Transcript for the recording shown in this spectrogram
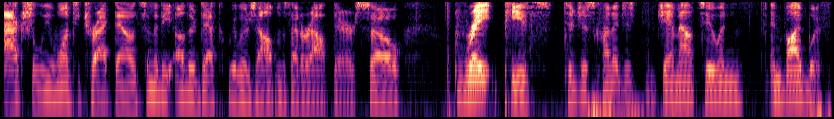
actually want to track down some of the other Death Wheelers albums that are out there. So great piece to just kind of just jam out to and, and vibe with.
